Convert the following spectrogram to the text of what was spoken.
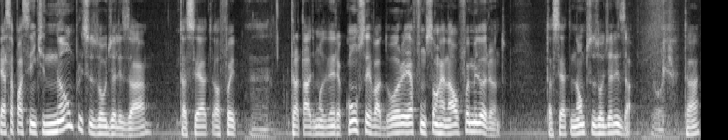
Essa paciente não precisou dialisar, tá certo? Ela foi tratada de maneira conservadora e a função renal foi melhorando, tá certo? Não precisou dialisar. Ótimo. Tá?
